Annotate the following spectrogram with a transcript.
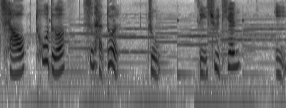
乔·托德·斯坦顿，著，李旭天，译。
